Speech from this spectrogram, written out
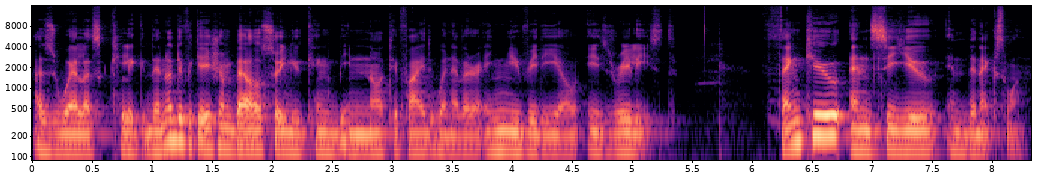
as well as click the notification bell so you can be notified whenever a new video is released. Thank you and see you in the next one.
